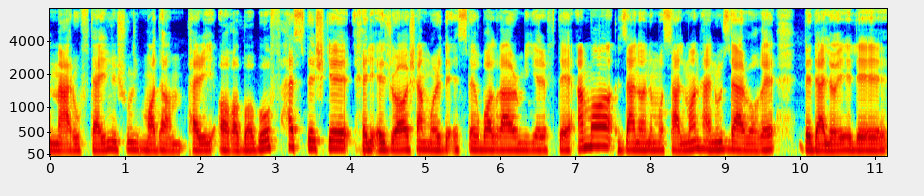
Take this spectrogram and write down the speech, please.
معروف ترینشون مادام پری آقا بابوف هستش که خیلی اجراهاش هم مورد استقبال قرار می گرفته اما زنان مسلمان هنوز در واقع به دلایل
